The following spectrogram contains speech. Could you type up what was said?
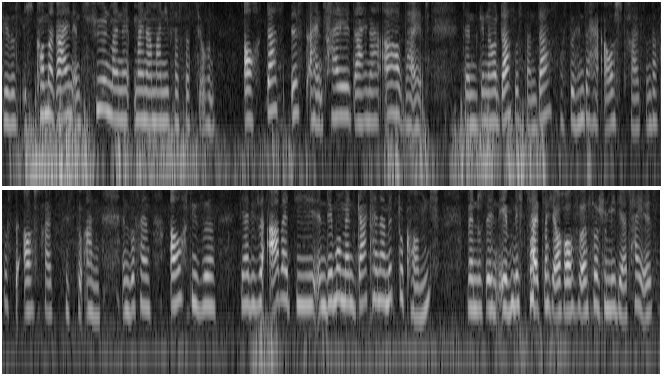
dieses ich komme rein ins Fühlen meine, meiner Manifestation auch das ist ein Teil deiner Arbeit. Denn genau das ist dann das, was du hinterher ausstrahlst. Und das, was du ausstrahlst, ziehst du an. Insofern auch diese, ja, diese Arbeit, die in dem Moment gar keiner mitbekommt, wenn du es eben nicht zeitgleich auch auf äh, Social Media teilst,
